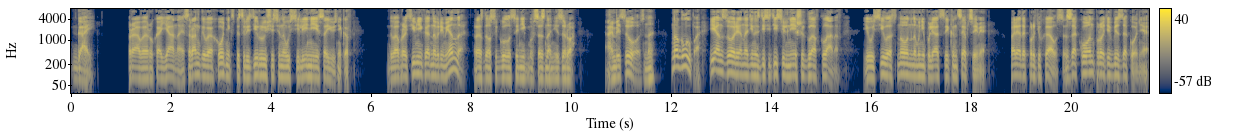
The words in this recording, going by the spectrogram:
Гай. Правая рука Яна, с-ранговый охотник, специализирующийся на усилении союзников. «Два противника одновременно?» — раздался голос Энигмы в сознании Зеро. «Амбициозно. Но глупо. Ян Зориан — один из десяти сильнейших глав кланов. Его сила основана на манипуляции концепциями. Порядок против хаоса, закон против беззакония.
